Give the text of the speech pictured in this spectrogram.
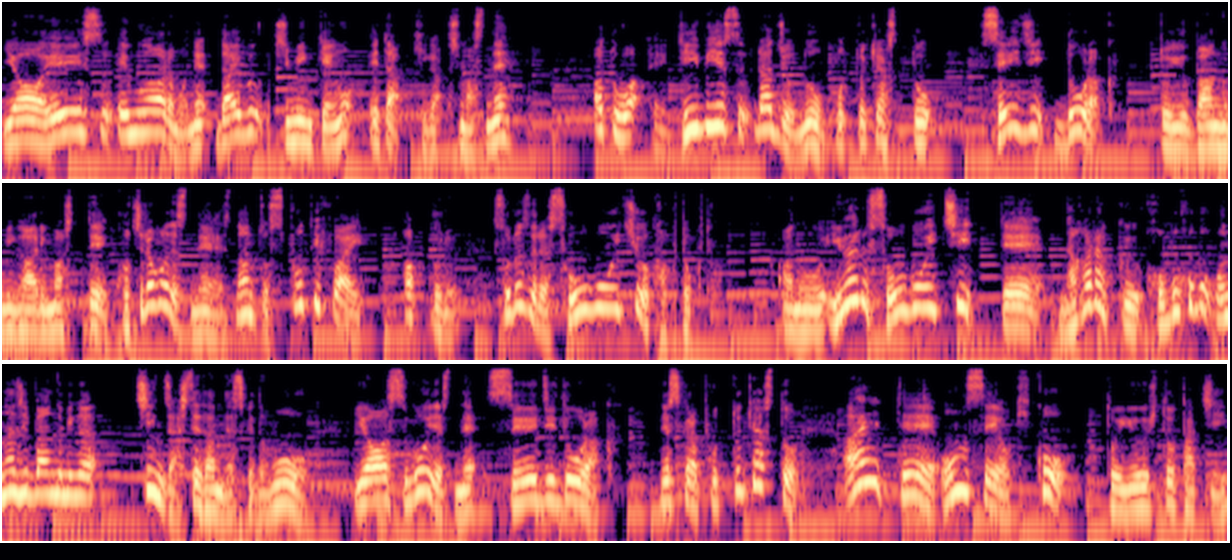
いやー、ASMR もね、だいぶ市民権を得た気がしますね。あとは、TBS ラジオのポッドキャスト、政治道楽という番組がありまして、こちらはですね、なんと Spotify、Apple、それぞれ総合1位を獲得と。あの、いわゆる総合1位って、長らくほぼほぼ同じ番組が鎮座してたんですけども、いやーすごいですね。政治道楽。ですから、ポッドキャスト、あえて音声を聞こうという人たち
